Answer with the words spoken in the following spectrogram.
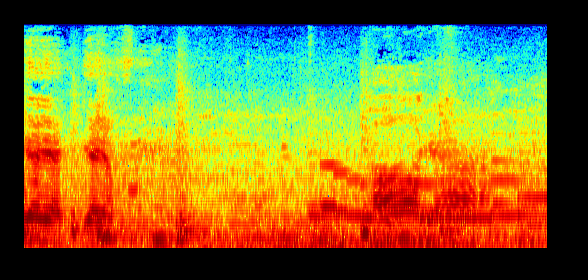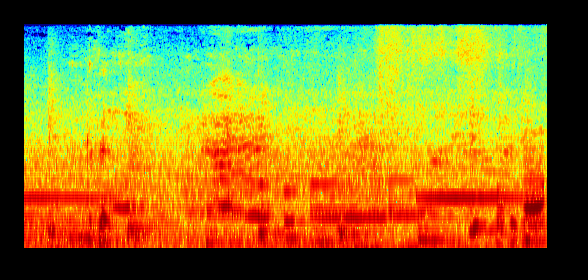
Yeah, yeah, yeah, yeah. Ah, yeah. Okay. Coffee cup.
